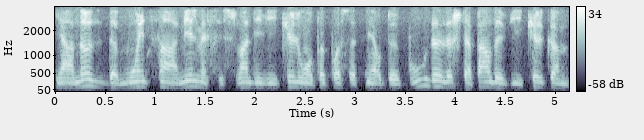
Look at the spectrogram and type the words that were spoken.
il y en a de moins de 100 000, mais c'est souvent des véhicules où on peut pas se tenir debout. Là, là je te parle de véhicules comme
